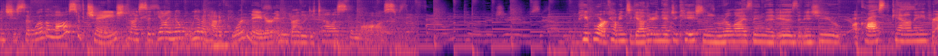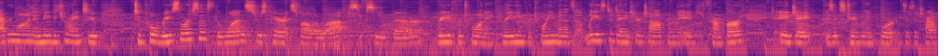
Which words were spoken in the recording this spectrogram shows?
And she said, Well, the laws have changed. And I said, Yeah, I know, but we haven't had a coordinator, anybody to tell us the laws. People are coming together in education and realizing that it is an issue across the county for everyone and maybe trying to to pull resources The ones whose parents follow up succeed better. read for 20 reading for 20 minutes at least a day to your child from the age from birth to age 8 is extremely important Does the child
